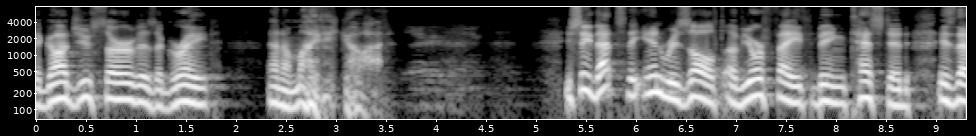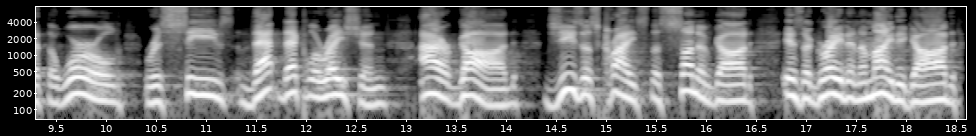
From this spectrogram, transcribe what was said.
the God you serve is a great and a mighty God. You see, that's the end result of your faith being tested, is that the world receives that declaration our God, Jesus Christ, the Son of God, is a great and a mighty God,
